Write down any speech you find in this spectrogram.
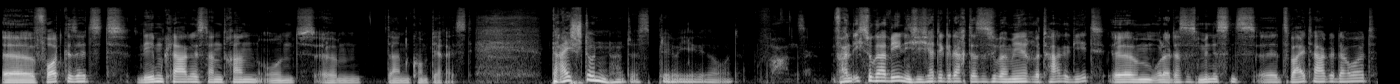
äh, fortgesetzt, Nebenklage ist dann dran und ähm, dann kommt der Rest. Drei Stunden hat das Plädoyer gedauert. Wahnsinn. Fand ich sogar wenig. Ich hätte gedacht, dass es über mehrere Tage geht ähm, oder dass es mindestens äh, zwei Tage dauert.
